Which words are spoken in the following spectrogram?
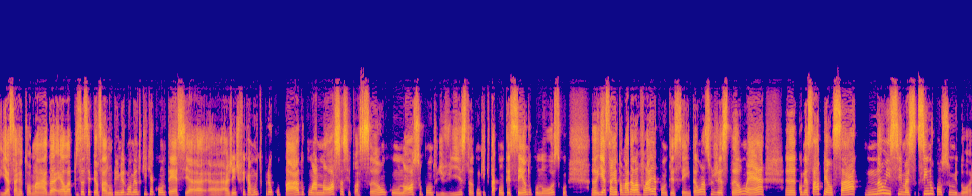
e, essa retomada ela precisa ser pensada. Num primeiro momento, o que, que acontece? A, a, a, gente fica muito preocupado com a nossa situação, com o nosso ponto de vista, com o que está acontecendo conosco e essa retomada ela vai acontecer. Então a sugestão é uh, começar a pensar não em si, mas sim no consumidor.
